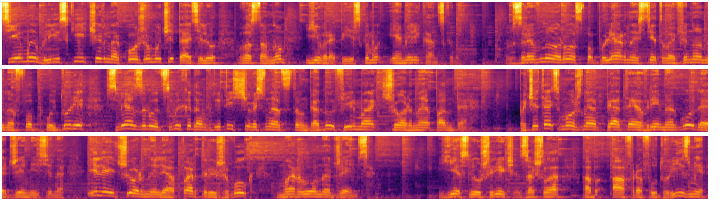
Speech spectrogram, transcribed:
темы, близкие чернокожему читателю, в основном европейскому и американскому. Взрывной рост популярности этого феномена в поп-культуре связывают с выходом в 2018 году фильма «Черная пантера». Почитать можно «Пятое время года» Джемисина или «Черный леопард. Рыжий волк» Марлона Джеймса. Если уж речь зашла об афрофутуризме,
